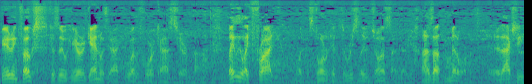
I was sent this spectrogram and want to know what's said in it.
Good evening, folks. Kazoo here again with your active weather forecast here. Uh, lately, like Friday, like the storm hit recently the Johnstown area, I was out in the middle of it. And it actually,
